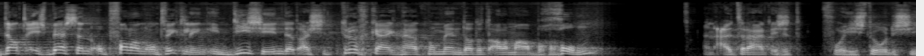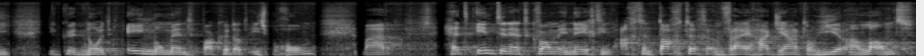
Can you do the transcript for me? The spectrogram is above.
dat is best een opvallende ontwikkeling in die zin dat als je terugkijkt naar het moment dat het allemaal begon. En uiteraard is het voor historici, je kunt nooit één moment pakken dat iets begon. Maar het internet kwam in 1988, een vrij hard jaartal hier aan land.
